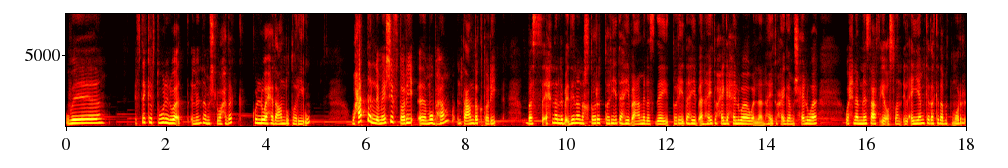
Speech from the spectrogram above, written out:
وافتكر طول الوقت إن أنت مش لوحدك كل واحد عنده طريقه. وحتى اللي ماشي في طريق مبهم أنت عندك طريق. بس إحنا اللي بإيدينا نختار الطريق ده هيبقى عامل إزاي؟ الطريق ده هيبقى نهايته حاجة حلوة ولا نهايته حاجة مش حلوة؟ وإحنا بنسعى في إيه أصلا؟ الأيام كده كده بتمر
